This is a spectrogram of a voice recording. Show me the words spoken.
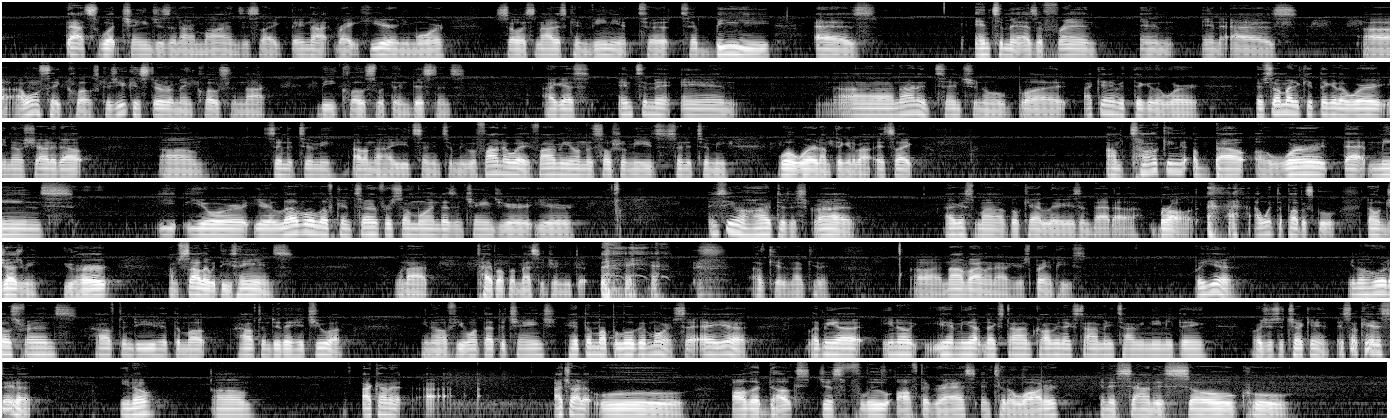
that's what changes in our minds. It's like they're not right here anymore. So it's not as convenient to to be as intimate as a friend and and as uh, I won't say close because you can still remain close and not be close within distance. I guess intimate and uh, not intentional, but I can't even think of the word. If somebody can think of the word, you know, shout it out. Um, send it to me. I don't know how you'd send it to me, but find a way. Find me on the social medias. Send it to me. What word I'm thinking about? It's like I'm talking about a word that means y- your your level of concern for someone doesn't change your your. It's even hard to describe. I guess my vocabulary isn't that uh, broad. I went to public school. Don't judge me. You heard? I'm solid with these hands when I type up a message or need to. I'm kidding. I'm kidding. Uh, non-violent out here, spraying peace. But yeah, you know, who are those friends? How often do you hit them up? How often do they hit you up? You know, if you want that to change, hit them up a little bit more. Say, hey, yeah, let me, uh, you know, you hit me up next time. Call me next time, anytime you need anything, or just to check in. It's okay to say that. You know, um, I kind of, I, I try to. Ooh, all the ducks just flew off the grass into the water, and it sounded so cool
